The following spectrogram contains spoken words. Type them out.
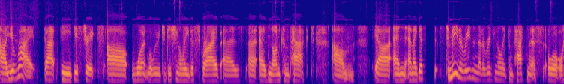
Uh, you're right that the districts uh, weren't what we would traditionally describe as uh, as non-compact. Um, uh, and and I guess to me the reason that originally compactness or, or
